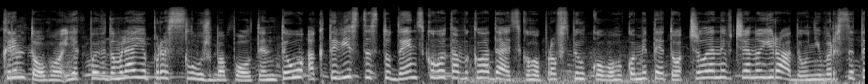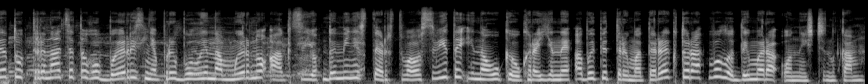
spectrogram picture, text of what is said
Крім того, як повідомляє прес-служба ПолтНТУ, активісти студентського та викладацького профспілкового комітету, члени вченої ради університету 13 березня прибули на мирну акцію до Міністерства освіти і науки України, аби підтримати ректора Володимира Онищенка.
